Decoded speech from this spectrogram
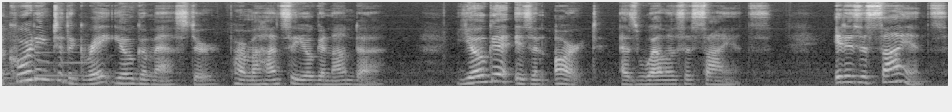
According to the great yoga master Paramahansa Yogananda, yoga is an art as well as a science. It is a science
